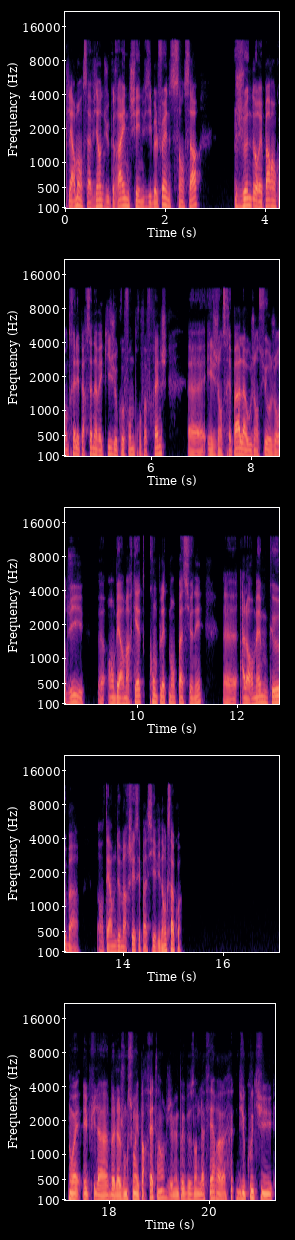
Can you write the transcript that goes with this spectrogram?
Clairement, ça vient du grind chez Invisible Friends. Sans ça, je n'aurais pas rencontré les personnes avec qui je cofonde Proof of French euh, et je n'en serais pas là où j'en suis aujourd'hui en bear market, complètement passionné, alors même que bah, en termes de marché, c'est pas si évident que ça, quoi. Ouais, et puis la, bah, la jonction est parfaite, hein, j'ai même pas eu besoin de la faire. du coup, tu,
